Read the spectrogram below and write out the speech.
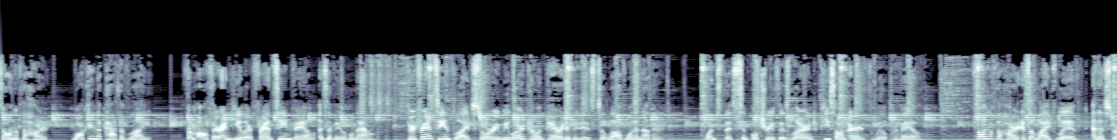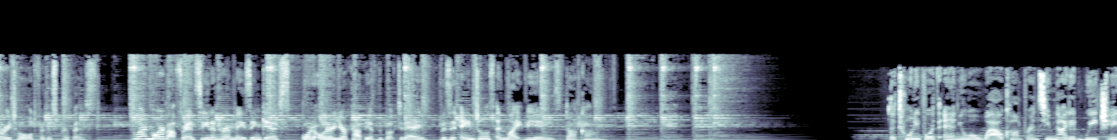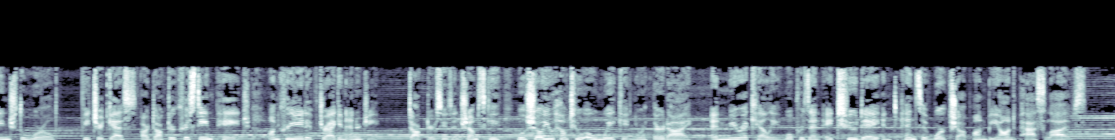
Song of the Heart Walking the Path of Light from author and healer Francine Vale is available now. Through Francine's life story, we learn how imperative it is to love one another. Once this simple truth is learned, peace on earth will prevail. Song of the Heart is a life lived and a story told for this purpose. To learn more about Francine and her amazing gifts, or to order your copy of the book today, visit angelsandlightbeings.com. The 24th annual WOW Conference United We Change the World. Featured guests are Dr. Christine Page on creative dragon energy. Dr. Susan Shumsky will show you how to awaken your third eye. And Mira Kelley will present a two day intensive workshop on beyond past lives.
